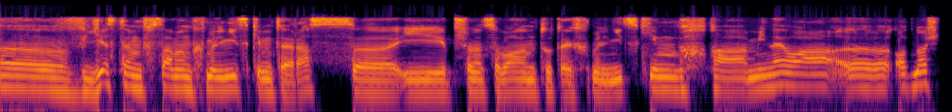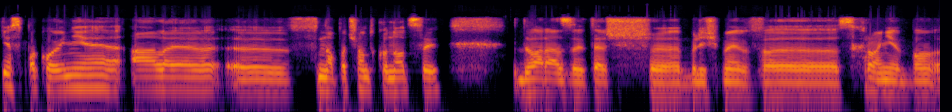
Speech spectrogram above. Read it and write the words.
E, jestem w samym Chmielnickim teraz e, i przenocowałem tutaj w Chmielnickim. Minęła e, odnośnie spokojnie, ale na początku nocy dwa razy też byliśmy w schronie, bo,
